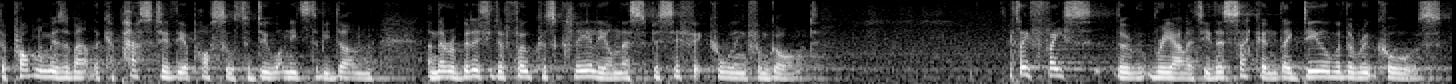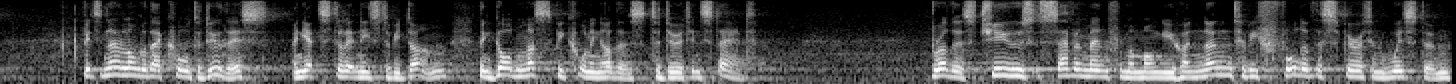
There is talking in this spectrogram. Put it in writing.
The problem is about the capacity of the apostles to do what needs to be done and their ability to focus clearly on their specific calling from God. If they face the reality, the second, they deal with the root cause. If it's no longer their call to do this, and yet still it needs to be done, then God must be calling others to do it instead. Brothers, choose seven men from among you who are known to be full of the Spirit and wisdom.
